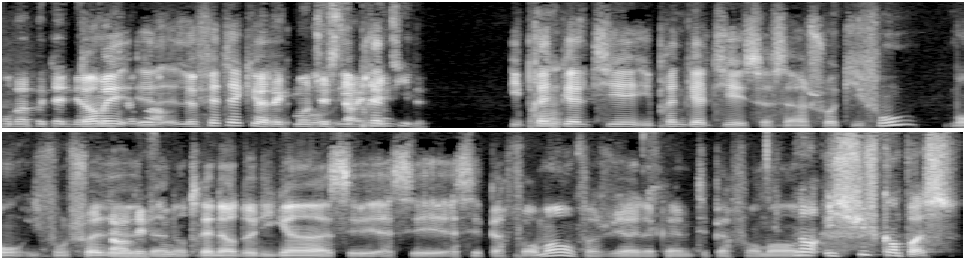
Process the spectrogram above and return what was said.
on va, peut-être bien. Non, mais le fait est que avec Manchester United. Ils prennent Galtier, ils prennent Galtier, ça c'est un choix qu'ils font. Bon, ils font le choix d'un entraîneur de Ligue 1 assez, assez, assez performant. Enfin, je veux dire, il a quand même été performant. Non, ils suivent Campos.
